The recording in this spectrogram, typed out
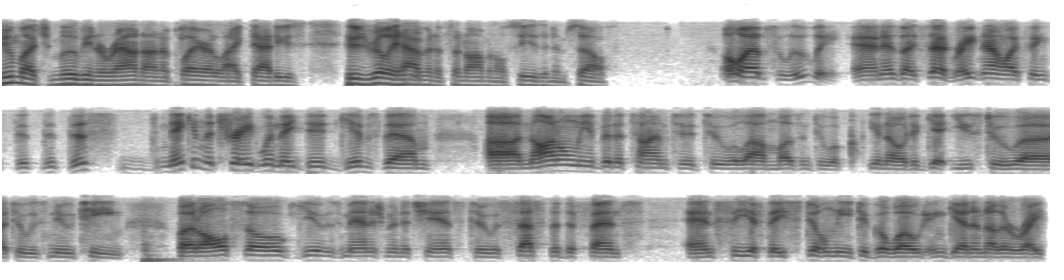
too much moving around on a player like that who's who's really having a phenomenal season himself. Oh, absolutely. And as I said, right now I think that, that this making the trade when they did gives them uh, not only a bit of time to to allow Muzzin to you know to get used to uh, to his new team, but also gives management a chance to assess the defense and see if they still need to go out and get another right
